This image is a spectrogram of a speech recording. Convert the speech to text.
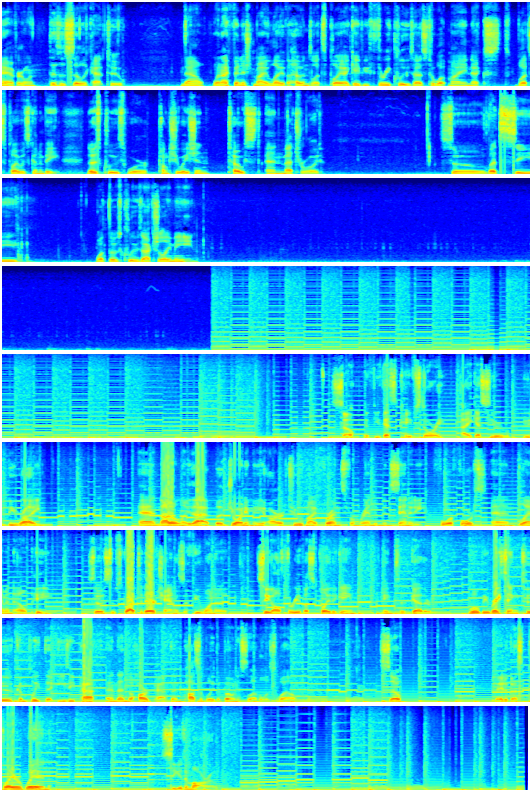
Hey everyone, this is Silleycat2. Now, when I finished my Light of the Heavens Let's Play, I gave you three clues as to what my next Let's Play was going to be. Those clues were Punctuation, Toast, and Metroid. So, let's see what those clues actually mean. So, if you guessed Cave Story, I guess you you'd be right. And not only that, but joining me are two of my friends from Random Insanity, 4Force and Blamin LP. So subscribe to their channels if you want to see all three of us play the game, game together. We'll be racing to complete the easy path and then the hard path and possibly the bonus level as well. So, may the best player win. See you tomorrow.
